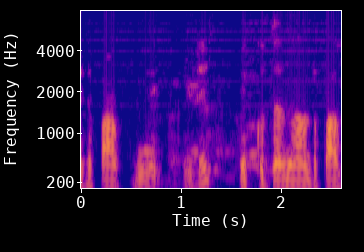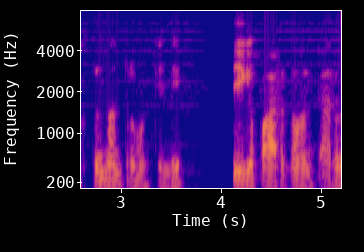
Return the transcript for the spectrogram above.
అయితే పాకుతుంది. అంటే ఎక్కుతుంది అంటే పాకుతుంది అంటారు మాకెళ్ళి. తీగ పారటం అంటారు.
